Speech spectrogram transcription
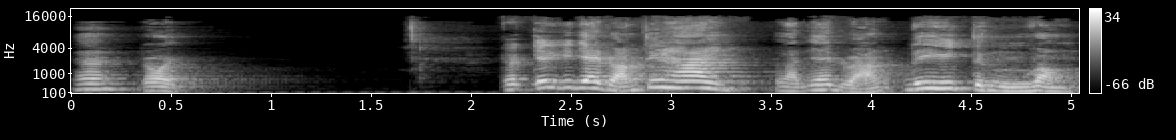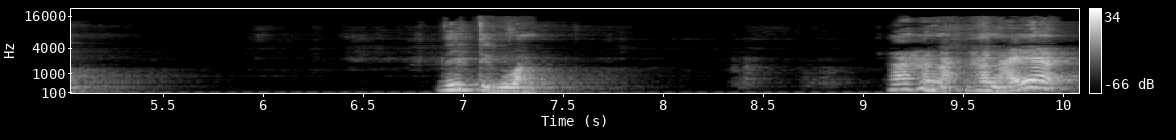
ha rồi. Rồi cái, cái giai đoạn thứ hai là giai đoạn đi từng vòng đi từng vòng. Ha, hồi, nãy, hồi nãy á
